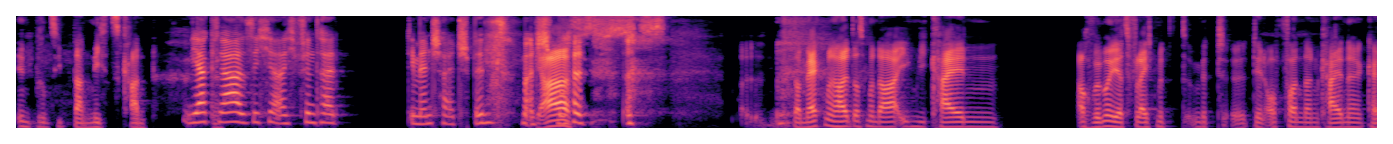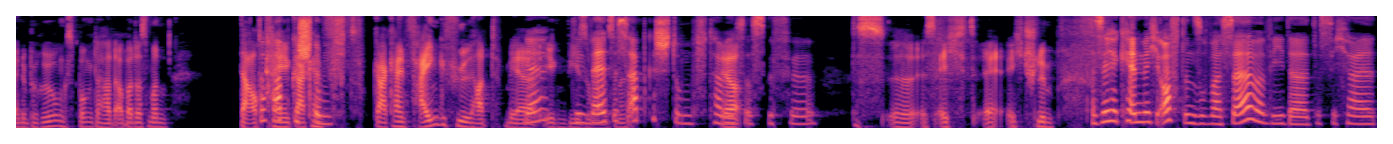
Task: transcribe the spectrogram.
im Prinzip dann nichts kann. Ja, klar, sicher. Ich finde halt, die Menschheit spinnt Ja, manchmal. es- äh, da merkt man halt, dass man da irgendwie kein, auch wenn man jetzt vielleicht mit, mit äh, den Opfern dann keine, keine Berührungspunkte hat, aber dass man da auch Doch kein, gar, kein, gar kein Feingefühl hat mehr Ja, irgendwie die Welt sowas. ist Ne? abgestumpft, habe Ja. ich das Gefühl. Das äh, ist echt, äh, echt schlimm. Also ich erkenne mich oft in sowas selber wieder, dass ich halt,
